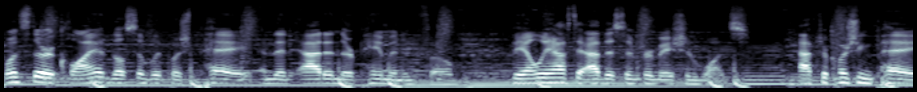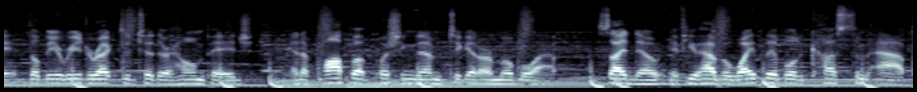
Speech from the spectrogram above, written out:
Once they're a client, they'll simply push pay and then add in their payment info. They only have to add this information once. After pushing pay, they'll be redirected to their homepage and a pop-up pushing them to get our mobile app. Side note, if you have a white labeled custom app,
